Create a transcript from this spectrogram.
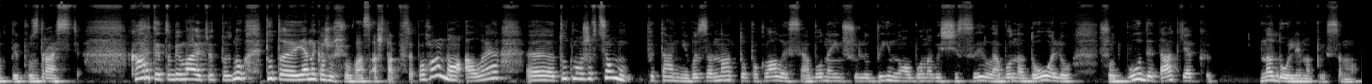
Ну, типу, здрасте. Карти тобі мають відповідь. Ну, тут е, я не кажу, що у вас аж так все погано, але е, тут, може, в цьому питанні ви занадто поклалися або на іншу людину, або на вищі сили, або на долю, що от буде так, як на долі написано.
